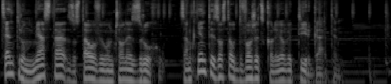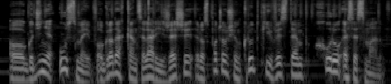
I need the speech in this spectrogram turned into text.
centrum miasta zostało wyłączone z ruchu. Zamknięty został dworzec kolejowy Tiergarten. O godzinie 8 w ogrodach kancelarii Rzeszy rozpoczął się krótki występ chóru SS-manów,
